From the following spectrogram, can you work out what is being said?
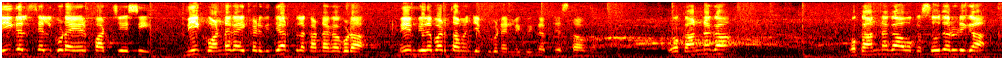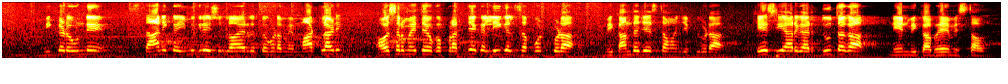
లీగల్ సెల్ కూడా ఏర్పాటు చేసి మీకు అండగా ఇక్కడ విద్యార్థులకు అండగా కూడా మేము నిలబడతామని చెప్పి కూడా నేను మీకు విజ్ఞప్తి చేస్తా ఉన్నాను. ఒక అన్నగా ఒక అన్నగా ఒక సోదరుడిగా ఇక్కడ ఉండే స్థానిక ఇమిగ్రేషన్ లాయర్లతో కూడా మేము మాట్లాడి అవసరమైతే ఒక ప్రత్యేక లీగల్ సపోర్ట్ కూడా మీకు అందజేస్తామని చెప్పి కూడా కేసీఆర్ గారి దూతగా నేను మీకు అభయమిస్తా ఉన్నాను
